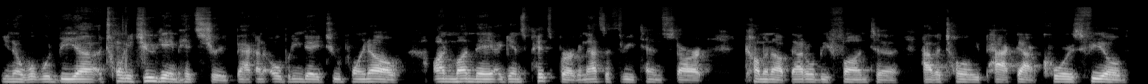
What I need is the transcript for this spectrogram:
you know what would be a, a 22 game hit streak back on opening day 2.0 on Monday against Pittsburgh, and that's a 310 start coming up. That'll be fun to have a totally packed out Coors Field,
